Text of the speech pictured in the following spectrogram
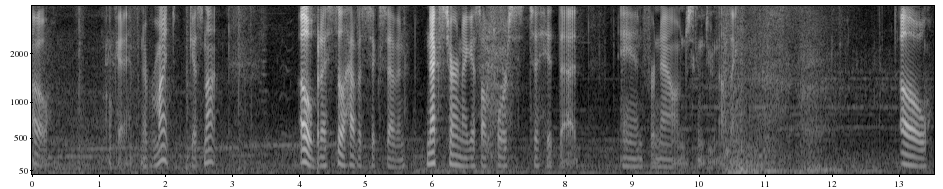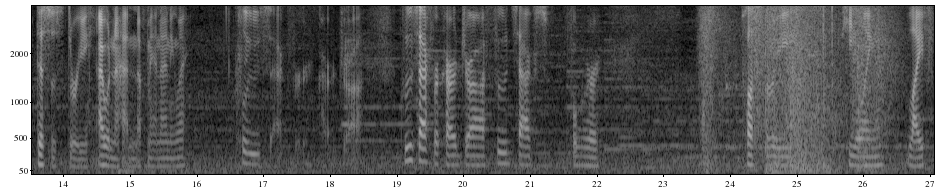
Oh. Okay, never mind. Guess not. Oh, but I still have a 6-7. Next turn, I guess I'll force to hit that. And for now, I'm just going to do nothing. Oh, this was three. I wouldn't have had enough mana anyway. Clue sack for card draw. Clue sack for card draw. Food sacks for plus three healing life.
